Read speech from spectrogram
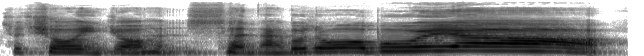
这蚯蚓就很很难过，说：“我不要。”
